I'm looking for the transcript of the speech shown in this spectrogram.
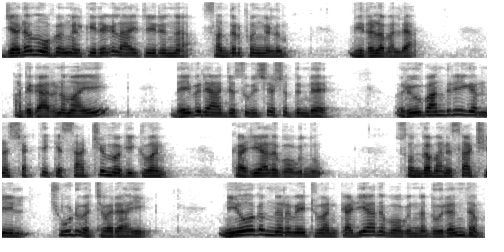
ജഡമോഹങ്ങൾക്ക് ഇരകളായി തീരുന്ന സന്ദർഭങ്ങളും വിരളമല്ല. അത് കാരണമായി ദൈവരാജ്യ സുവിശേഷത്തിന്റെ രൂപാന്തരീകരണ ശക്തിക്ക് സാക്ഷ്യം വഹിക്കുവാൻ കഴിയാതെ പോകുന്നു. സ്വന്തം മനസാക്ഷിയിൽ ചൂടുവച്ചവരായി. നിയോഗം നിറവേറ്റുവാൻ കഴിയാതെ പോകുന്ന ദുരന്തം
